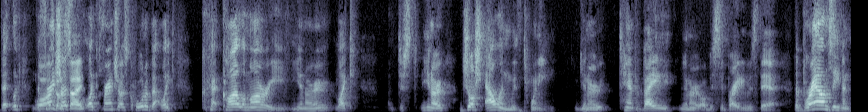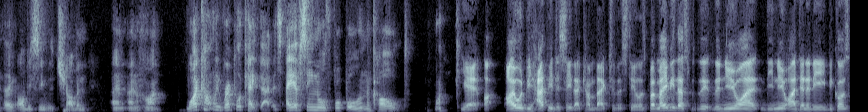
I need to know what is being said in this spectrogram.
That look, the Well, I was gonna franchise, say- like franchise quarterback, like Ky- Kyler Murray, you know, like just you know, Josh Allen with 20, you know, Tampa Bay, you know, obviously Brady was there. The Browns, even uh, obviously with Chubb and, and and Hunt. Why can't we replicate that? It's AFC North football in the cold. Yeah, I, I would be happy to see that come back to the Steelers, but maybe that's the, the new i- the new identity because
